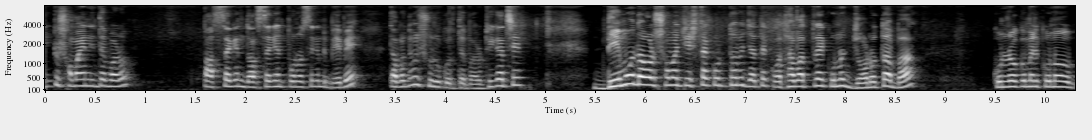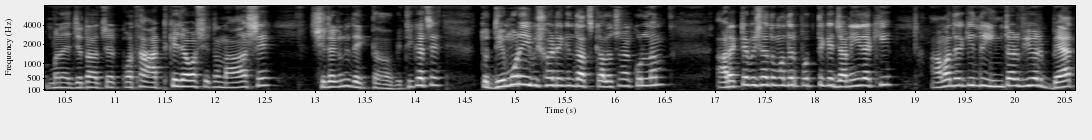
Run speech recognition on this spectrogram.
একটু সময় নিতে পারো। পাঁচ সেকেন্ড, দশ সেকেন্ড, পনেরো সেকেন্ড ভেবে তারপর তুমি শুরু করতে পারো, ঠিক আছে? ডেমো দেওয়ার সময় চেষ্টা করতে হবে যাতে কথাবার্তায় কোনো জড়তা বা কোনো রকমের কোনো মানে যেটা আছে কথা আটকে যাওয়া সেটা না আসে, সেটা কিন্তু দেখতে হবে, ঠিক আছে? তো ডেমোর এই বিষয়টা কিন্তু আজকে আলোচনা করলাম। আরেকটা বিষয় তোমাদের প্রত্যেকে জানিয়ে রাখি, আমাদের কিন্তু ইন্টারভিউয়ের ব্যাচ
